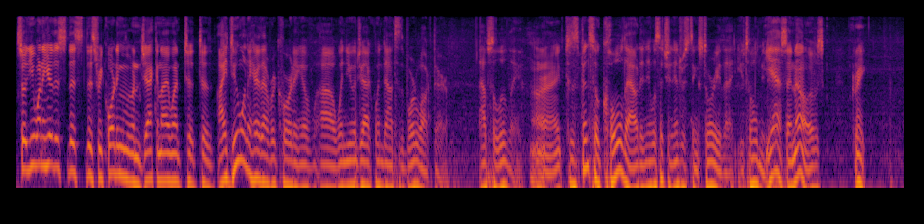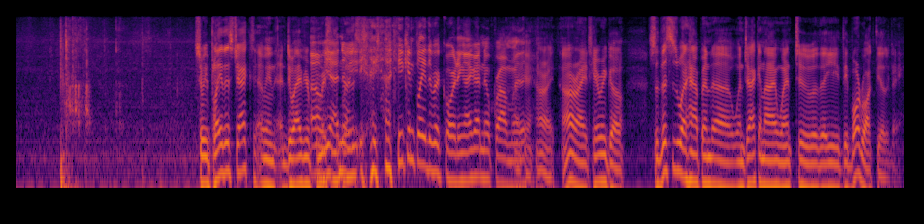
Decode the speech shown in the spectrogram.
So you want to hear this this this recording when Jack and I went to to? I do want to hear that recording of uh, when you and Jack went down to the boardwalk there. Absolutely. All right. Because it's been so cold out, and it was such an interesting story that you told me. Yes, I know. It was great. Should we play this, Jack? I mean, do I have your permission? Oh permission? yeah, to no, play you, this? you can play the recording. I got no problem with Okay. it. All right. All right. Here we go. So this is what happened uh, when Jack and I went to the the boardwalk the other day.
